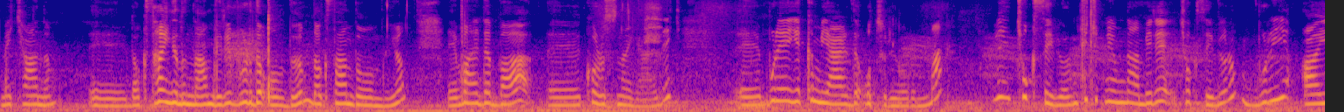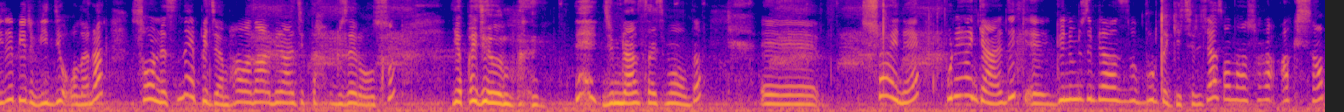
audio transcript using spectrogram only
mekanım e, 90 yılından beri burada olduğum 90 doğumluyum. E, Validebağ e, korusuna geldik. E, buraya yakın bir yerde oturuyorum ben. Ve çok seviyorum. Küçüklüğümden beri çok seviyorum. Burayı ayrı bir video olarak sonrasında yapacağım. Havalar birazcık daha güzel olsun. Yapacağım. Cümlem saçma oldu. Ee, şöyle buraya geldik. Ee, günümüzü biraz burada geçireceğiz. Ondan sonra akşam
